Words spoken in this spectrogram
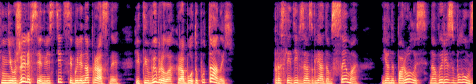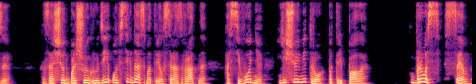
Неужели все инвестиции были напрасны, и ты выбрала работу путаной? Проследив за взглядом Сэма, я напоролась на вырез блузы. За счет большой груди он всегда смотрелся развратно, а сегодня еще и метро потрепало. «Брось, Сэм!»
